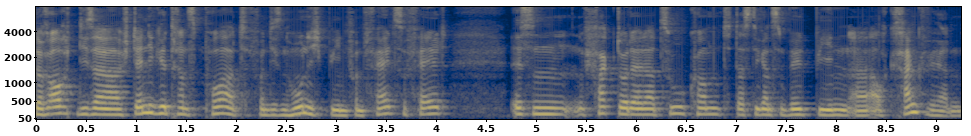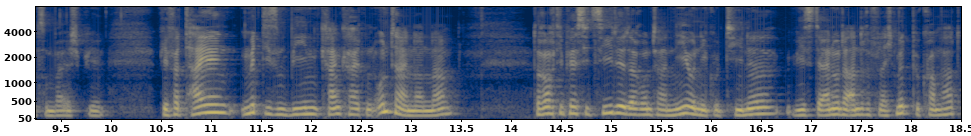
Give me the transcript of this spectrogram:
Doch auch dieser ständige Transport von diesen Honigbienen von Feld zu Feld ist ein Faktor, der dazu kommt, dass die ganzen Wildbienen äh, auch krank werden zum Beispiel. Wir verteilen mit diesen Bienen Krankheiten untereinander doch auch die Pestizide, darunter Neonicotine, wie es der ein oder andere vielleicht mitbekommen hat,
